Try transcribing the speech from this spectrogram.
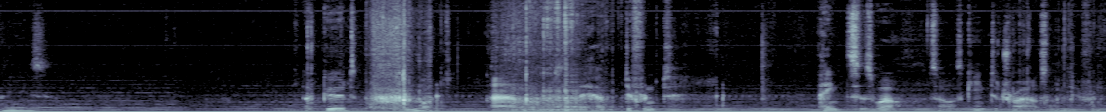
companies are good not and they have different paints as well so I was keen to try out something different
